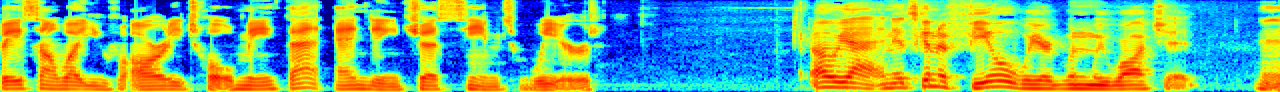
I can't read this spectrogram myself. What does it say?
based on what you've already told me, that ending just seems weird. Oh yeah, and it's gonna feel weird when we watch it. Hmm.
